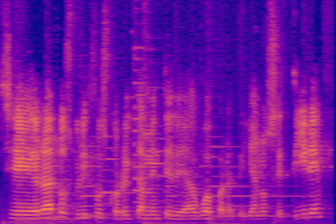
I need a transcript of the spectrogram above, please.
cerrar los grifos correctamente de agua para que ya no se tire,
